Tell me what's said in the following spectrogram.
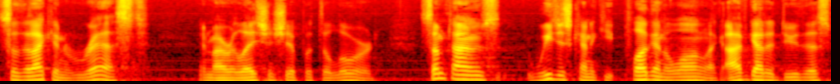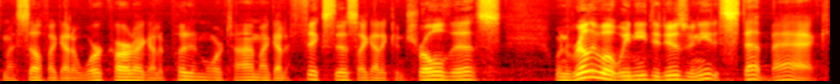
so that I can rest in my relationship with the Lord. Sometimes we just kind of keep plugging along like, I've got to do this myself. I got to work harder. I got to put in more time. I got to fix this. I got to control this. When really what we need to do is we need to step back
